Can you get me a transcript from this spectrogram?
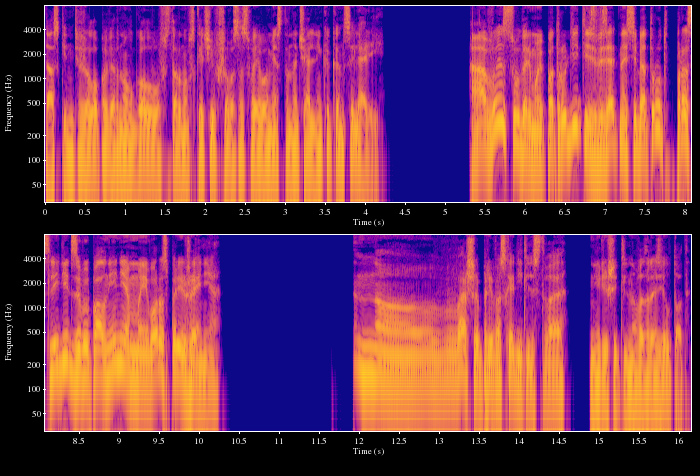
Таскин тяжело повернул голову в сторону вскочившего со своего места начальника канцелярии. А вы, сударь мой, потрудитесь взять на себя труд проследить за выполнением моего распоряжения. Но, ваше превосходительство, нерешительно возразил тот.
